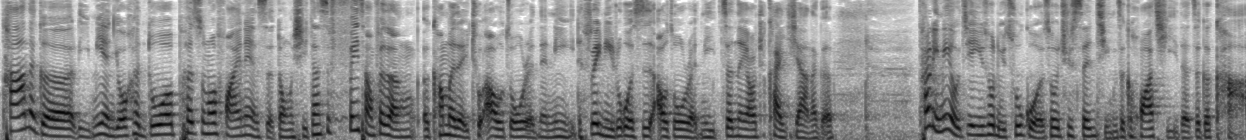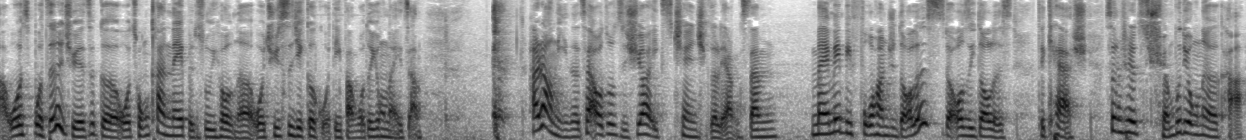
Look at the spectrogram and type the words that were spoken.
他那个里面有很多 personal finance 的东西，但是非常非常 accommodate to 澳洲人的 need。所以你如果是澳洲人，你真的要去看一下那个。它里面有建议说，你出国的时候去申请这个花旗的这个卡。我我真的觉得这个，我从看那本书以后呢，我去世界各国地方我都用那一张。他让你呢在澳洲只需要 exchange 个两三。maybe four hundred dollars the Aussie dollars the cash，剩下的全部都用那个卡，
